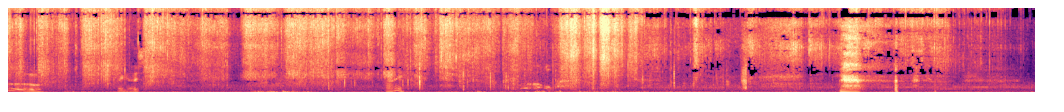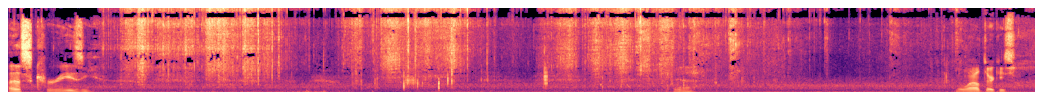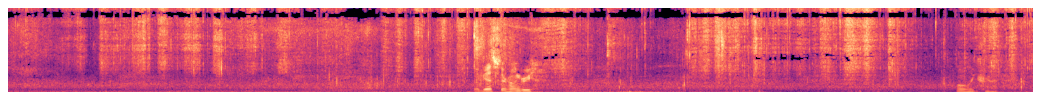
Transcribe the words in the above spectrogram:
Whoa. Hey guys. Hi. That's crazy. Yeah. The wild turkeys. I guess they're hungry. Holy crap.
